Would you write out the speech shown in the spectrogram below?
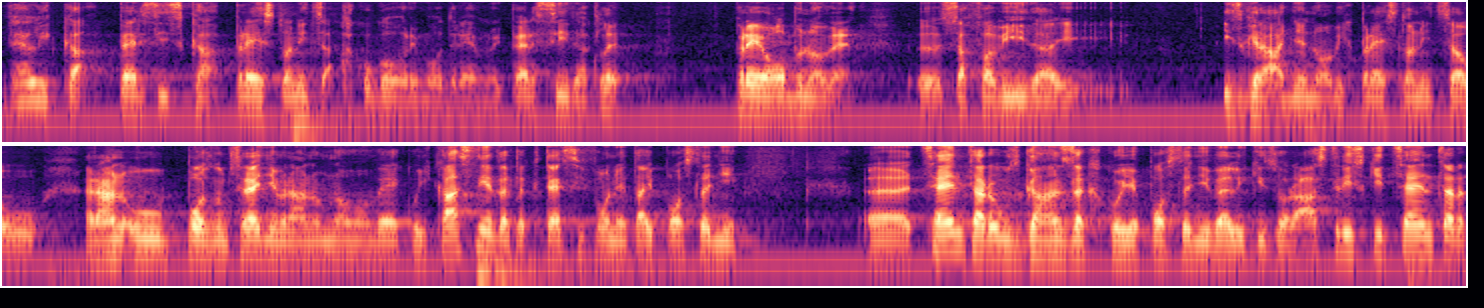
velika persijska prestonica, ako govorimo o drevnoj Persiji, dakle, pre obnove e, Safavida i izgradnje novih prestonica u, ran, u poznom srednjem ranom novom veku i kasnije. Dakle, Ktesifon je taj poslednji e, centar uz Ganzak koji je poslednji veliki zorastrijski centar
